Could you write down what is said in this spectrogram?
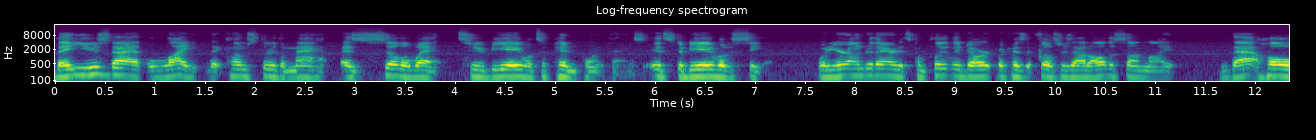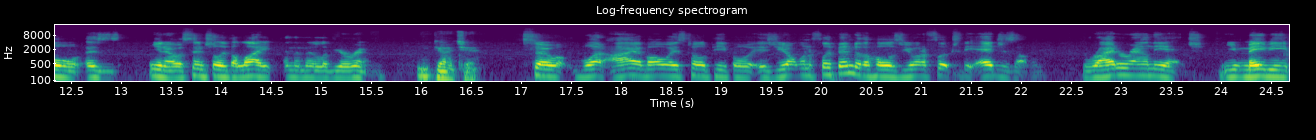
They use that light that comes through the mat as silhouette to be able to pinpoint things. It's to be able to see it. When you're under there and it's completely dark because it filters out all the sunlight, that hole is, you know, essentially the light in the middle of your room. Gotcha. So what I have always told people is you don't want to flip into the holes, you want to flip to the edges of them, right around the edge. You maybe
